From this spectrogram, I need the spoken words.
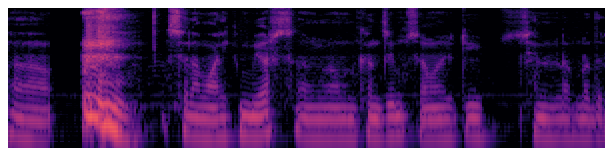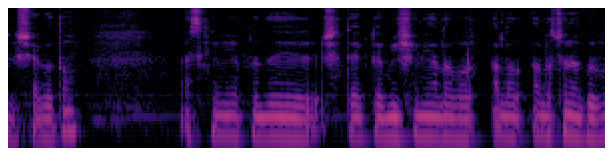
আসসালামু আলাইকুম বিয়ার্স আমি মামুন খান জিমস আমার ইউটিউব চ্যানেলে আপনাদেরকে স্বাগতম। আজকে আমি আপনাদের সাথে একটা বিষয় নিয়ে আলোচনা করব,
